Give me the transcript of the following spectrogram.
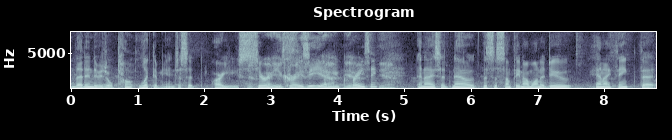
that individual to- looked at me and just said, Are you serious? Are you crazy? Yeah. Are you yeah, crazy? Yeah. And I said, No, this is something I want to do. And I think that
